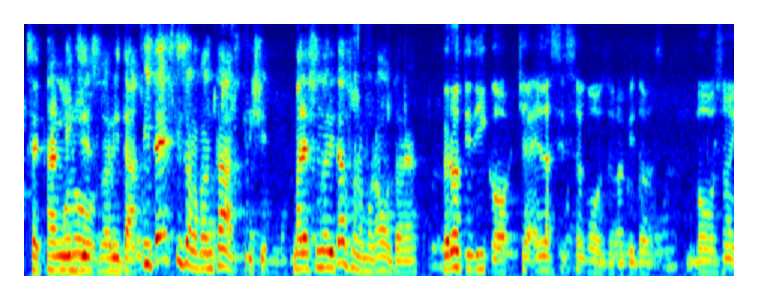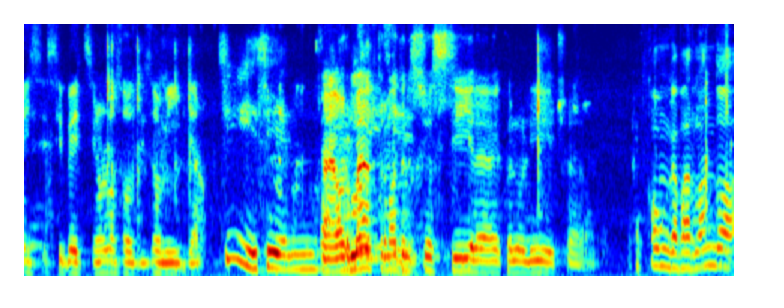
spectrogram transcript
se analizzi le sonorità. I testi sono fantastici, ma le sonorità sono monotone. Però ti dico, cioè, è la stessa cosa, capito? Boh, sono gli stessi pezzi, non lo so, si somigliano. Sì, sì. Eh, ormai ha Sì, trovato sì. il suo stile, quello lì, cioè... Comunque parlando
